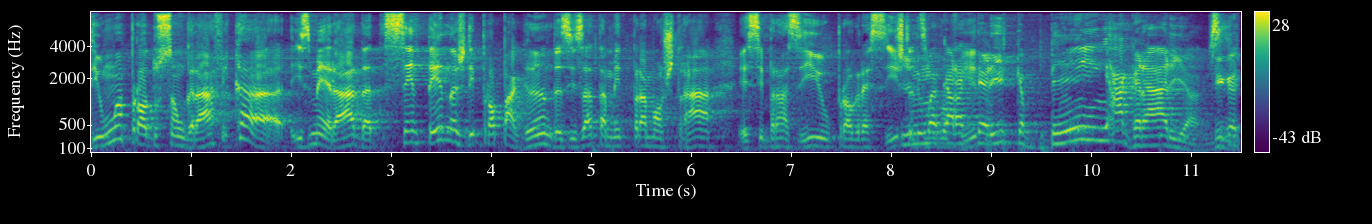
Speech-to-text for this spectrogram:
de uma produção gráfica esmerada, centenas de propagandas exatamente para mostrar esse Brasil progressista. E numa característica bem agrária. Diga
